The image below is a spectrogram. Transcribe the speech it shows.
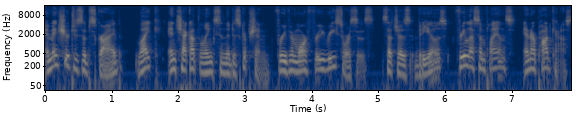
And make sure to subscribe, like, and check out the links in the description for even more free resources, such as videos, free lesson plans, and our podcast.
